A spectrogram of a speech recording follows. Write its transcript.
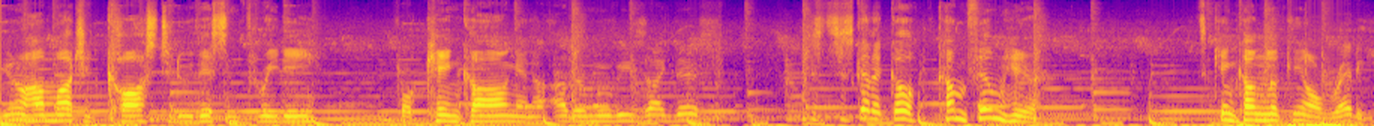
You know how much it costs to do this in 3D for King Kong and other movies like this? Just, just gotta go, come film here. It's King Kong looking already.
